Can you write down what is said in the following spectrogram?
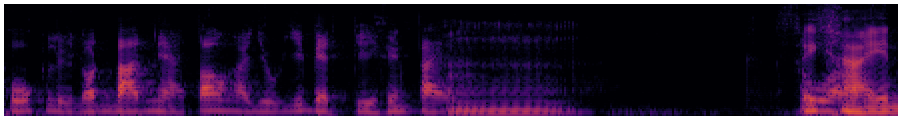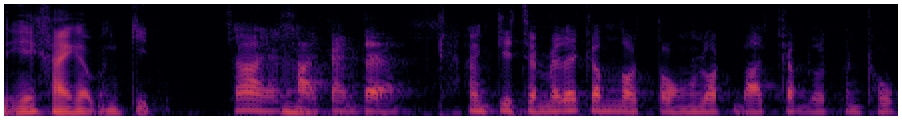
ทุกหรือรถบัสเนี่ยต้องอายุ 21 ปีขึ้นไปอืมคส่วนล้ายๆกันคล้ายๆกับอังกฤษ ใช่คล้ายกันแต่อังกฤษจะไม่ได้กำหนดตรงรถบัสกับรถบรรทุก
